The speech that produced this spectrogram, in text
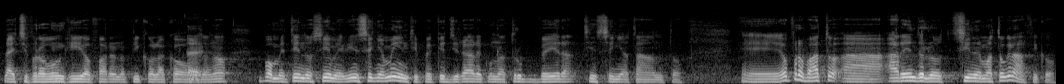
dai ci provo anch'io a fare una piccola cosa, ecco. no? un po' mettendo assieme gli insegnamenti perché girare con una troupe vera ti insegna tanto. E ho provato a, a renderlo cinematografico,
